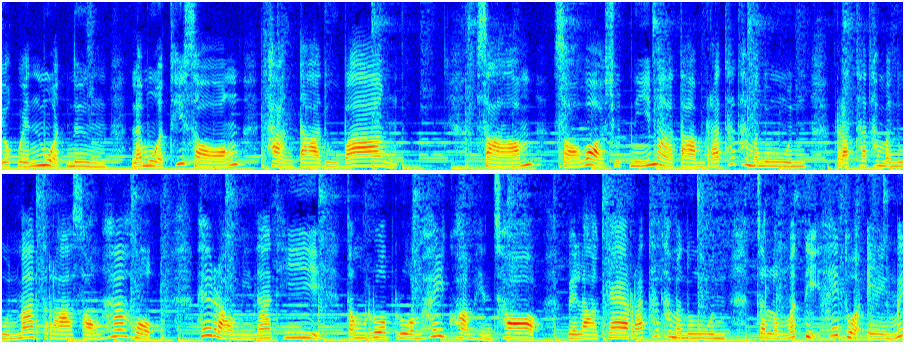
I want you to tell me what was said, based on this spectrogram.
ยกเว้นหมวดหนึ่งและหมวดที่สองทางตาดูบ้าง 3. สวชุดนี้มาตามรัฐธรรมนูญ รัฐธรรมนูญมาตรา 256 ให้เรามีหน้าที่ต้องรวบรวมให้ความเห็นชอบ เวลาแก้รัฐธรรมนูญ จะลงมติให้ตัวเองไม่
